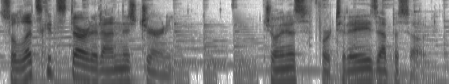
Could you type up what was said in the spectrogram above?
So let's get started on this journey. Join us for today's episode.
